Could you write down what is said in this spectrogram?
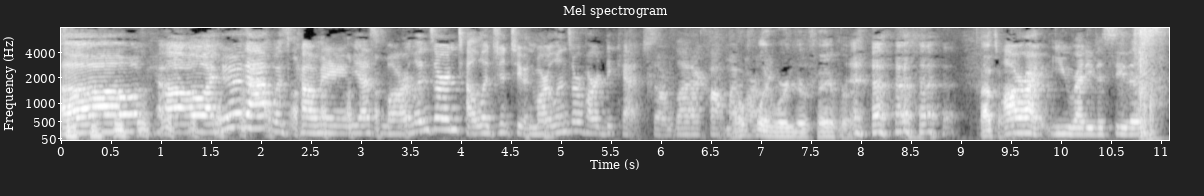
Oh, oh, I knew that was coming. Yes, marlins are intelligent too, and marlins are hard to catch. So I'm glad I caught my. Hopefully, we're your favorite. That's okay. all right. You ready to see this?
